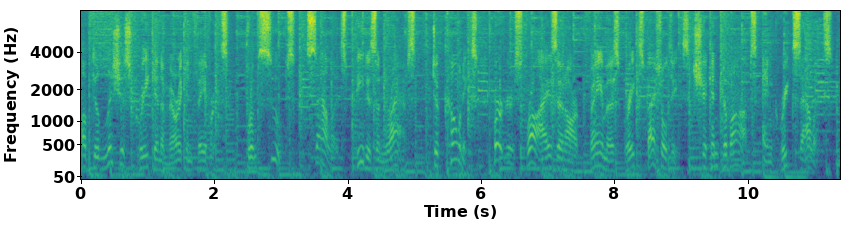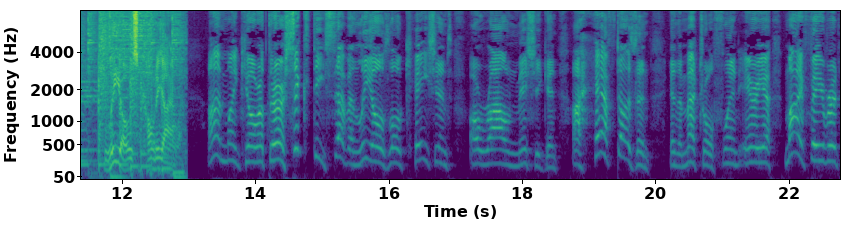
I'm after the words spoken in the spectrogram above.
of delicious Greek and American favorites. From soups, salads, pitas and wraps, to conies, burgers, fries, and our famous Greek specialties, chicken kebabs and Greek salads. Leo's Coney Island. I'm Mike Kilbreth. There are 67 Leo's locations around Michigan, a half dozen in the Metro Flint area. My favorite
